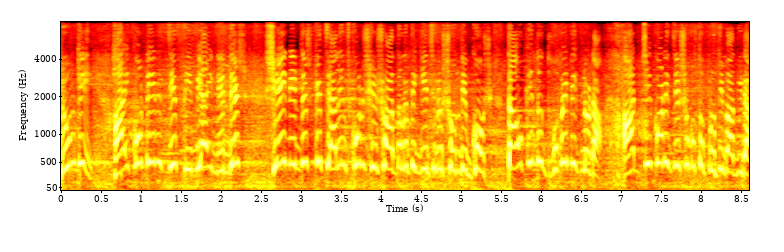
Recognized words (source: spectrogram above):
রুমকি, হাইকোর্টের যে সিবিআই নির্দেশ, সেই নির্দেশকে চ্যালেঞ্জ করে শীর্ষ আদালতে গিয়েছিল সন্দীপ ঘোষ। তাও কিন্তু ধোপে টিকলো না। আর্জি করে যে সমস্ত প্রতিবাদীরা,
